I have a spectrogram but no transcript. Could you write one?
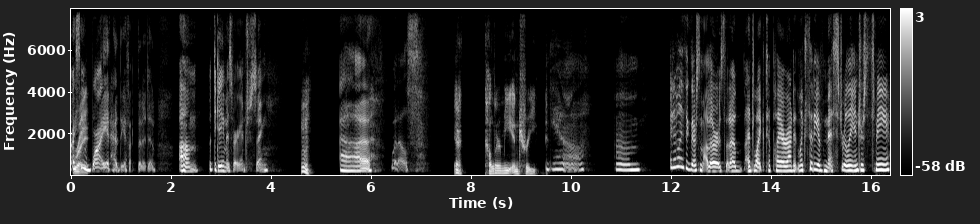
I see why it had the effect that it did. Um, but the game is very interesting. Hmm. Uh what else? Yeah, color me intrigued. Yeah. Um I definitely think there's some others that I'd I'd like to play around in. Like City of Mist really interests me.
